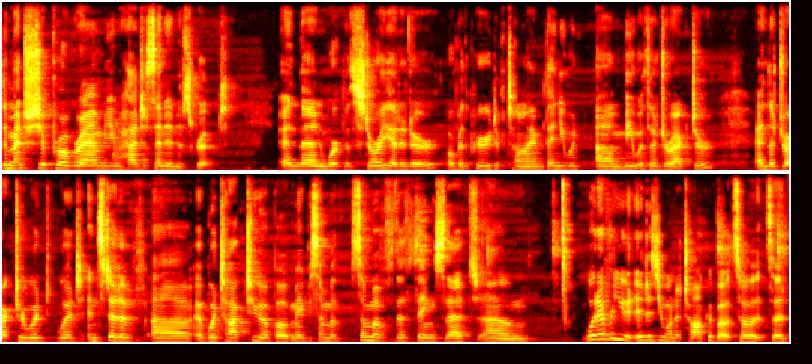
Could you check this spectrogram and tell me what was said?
the mentorship program, you had to send in a script, and then work with story editor over the period of time. Then you would um, meet with a director, and the director would would instead of uh, would talk to you about maybe some of some of the things that. Um, whatever you, it is you want to talk about. So it's a,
